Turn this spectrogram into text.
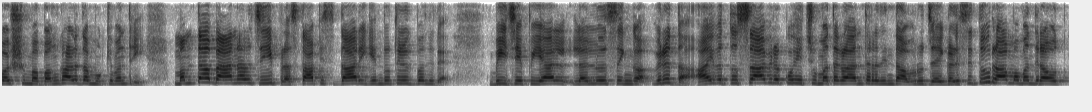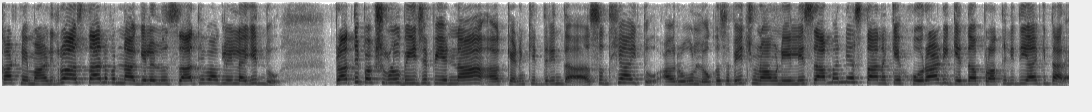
ಪಶ್ಚಿಮ ಬಂಗಾಳದ ಮುಖ್ಯಮಂತ್ರಿ ಮಮತಾ ಬ್ಯಾನರ್ಜಿ ಪ್ರಸ್ತಾಪಿಸಿದ್ದಾರೆ ಎಂದು ತಿಳಿದುಬಂದಿದೆ. ಬಿಜೆಪಿಯ ಲಲ್ಲು ಸಿಂಗ್ ವಿರುದ್ಧ ಐವತ್ತು ಸಾವಿರಕ್ಕೂ ಹೆಚ್ಚು ಮತಗಳ ಅಂತರದಿಂದ ಅವರು ಜಯಗಳಿಸಿದ್ದು, ರಾಮ ಮಂದಿರ ಉದ್ಘಾಟನೆ ಮಾಡಿದರೂ ಆ ಸ್ಥಾನವನ್ನ ಗೆಲ್ಲಲು ಸಾಧ್ಯವಾಗಲಿಲ್ಲ ಎಂದು ಪ್ರತಿಪಕ್ಷಗಳು ಬಿಜೆಪಿಯನ್ನ ಕೆಣಕಿದ್ರಿಂದ ಸುದ್ದಿಯಾಯಿತು. ಅವರು ಲೋಕಸಭೆ ಚುನಾವಣೆಯಲ್ಲಿ ಸಾಮಾನ್ಯ ಸ್ಥಾನಕ್ಕೆ ಹೋರಾಡಿ ಗೆದ್ದ ಪ್ರತಿನಿಧಿಯಾಗಿದ್ದಾರೆ.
